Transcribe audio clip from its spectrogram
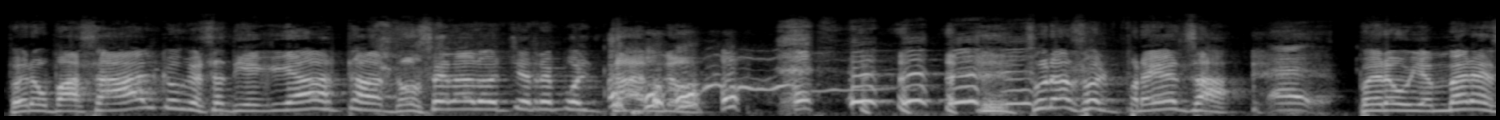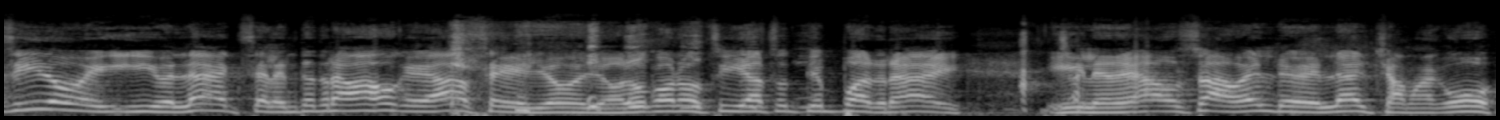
pero pasa algo que se tiene que quedar hasta las 12 de la noche reportando. es una sorpresa. Eh. Pero bien merecido y, y, verdad, excelente trabajo que hace. Yo, yo lo conocí hace un tiempo atrás y, y le he dejado saber, de verdad, el chamaco,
